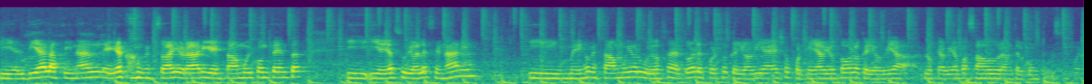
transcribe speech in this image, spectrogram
y el día de la final ella comenzó a llorar y estaba muy contenta y, y ella subió al escenario y me dijo que estaba muy orgullosa de todo el esfuerzo que yo había hecho porque ella vio todo lo que yo había, lo que había pasado durante el concurso. Bueno,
